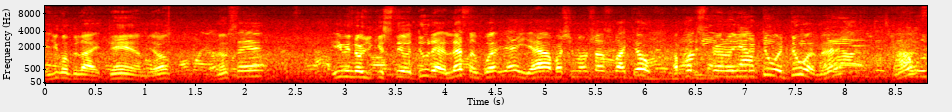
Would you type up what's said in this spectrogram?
And you're gonna be like, damn, yo. You know what I'm saying? Even though you can still do that lesson, but hey, you have Bashim Yahshua is like, yo, I put the spirit on you to do it, do it, man. You know?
